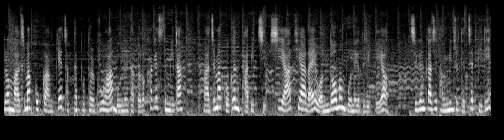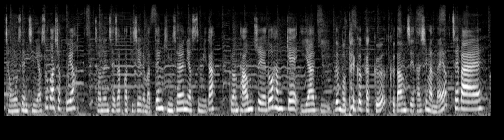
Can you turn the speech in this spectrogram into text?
그럼 마지막 곡과 함께 잡타포털 9화 문을 닫도록 하겠습니다. 마지막 곡은 다비치, 시아, 티아라의 원더우먼 보내드릴게요. 지금까지 박민주 대체 PD, 정우수 엔지니어 수고하셨고요. 저는 제작과 DJ를 맡은 김서연이었습니다. 그럼 다음 주에도 함께 이야기는 못할 것 같고 그 다음 주에 다시 만나요. 제발.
